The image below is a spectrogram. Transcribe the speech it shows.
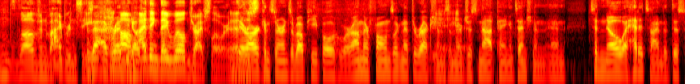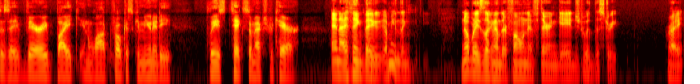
love and vibrancy. I- I've read, you Um, know, I think they will drive slower. That's there just- are concerns about people who are on their phones looking at directions and they're just not paying attention. And to know ahead of time that this is a very bike and walk focused community, please take some extra care. And I think they, I mean, the, nobody's looking at their phone if they're engaged with the street, right?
